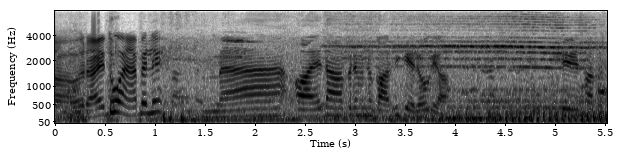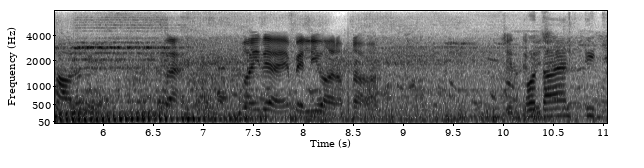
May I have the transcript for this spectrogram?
ਆਹੋ ਰਾਏ ਤੂੰ ਆਇਆ ਪਹਿਲੇ? ਮੈਂ ਆਏ ਤਾਂ ਪਰ ਮੈਨੂੰ ਕਾਫੀ ਚਿਰ ਹੋ ਗਿਆ। 6-7 ਸਾਲ ਹੋ ਗਏ। ਅਸੀਂ ਤੇ ਆਏ ਪਹਿਲੀ ਵਾਰ ਆ ਭਰਾ। ਜ਼ਿੰਦਗੀ। ਉਦਾਂ ਤੀਜੀ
